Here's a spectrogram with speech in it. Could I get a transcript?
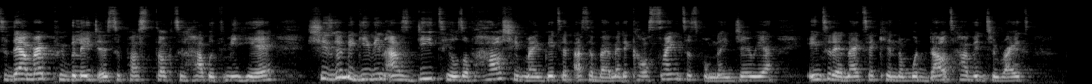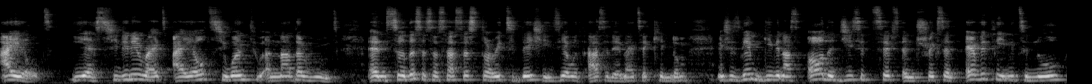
Today, I'm very privileged and super stoked to have with me here. She's going to be giving us details of how she migrated as a biomedical scientist from Nigeria into the United Kingdom without having to write IELTS. Yes, she didn't write IELTS. She went through another route. And so this is a success story today. She's here with us in the United Kingdom and she's going to be giving us all the juicy tips and tricks and everything you need to know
